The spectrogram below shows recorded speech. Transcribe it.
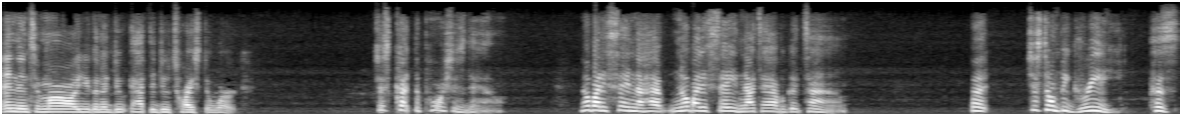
And then tomorrow you're gonna do have to do twice the work. Just cut the portions down. Nobody say not have nobody say not to have a good time. But just don't be greedy cuz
